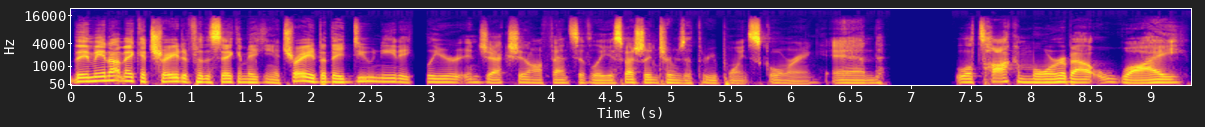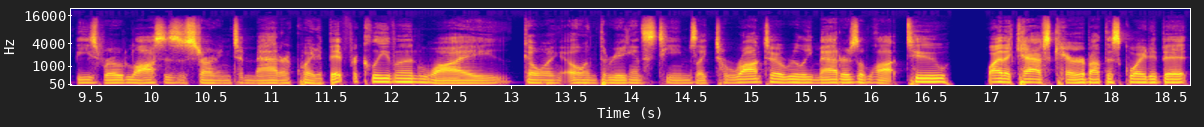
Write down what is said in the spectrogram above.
they may not make a trade for the sake of making a trade, but they do need a clear injection offensively, especially in terms of three point scoring. And We'll talk more about why these road losses are starting to matter quite a bit for Cleveland, why going 0 3 against teams like Toronto really matters a lot too, why the Cavs care about this quite a bit.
